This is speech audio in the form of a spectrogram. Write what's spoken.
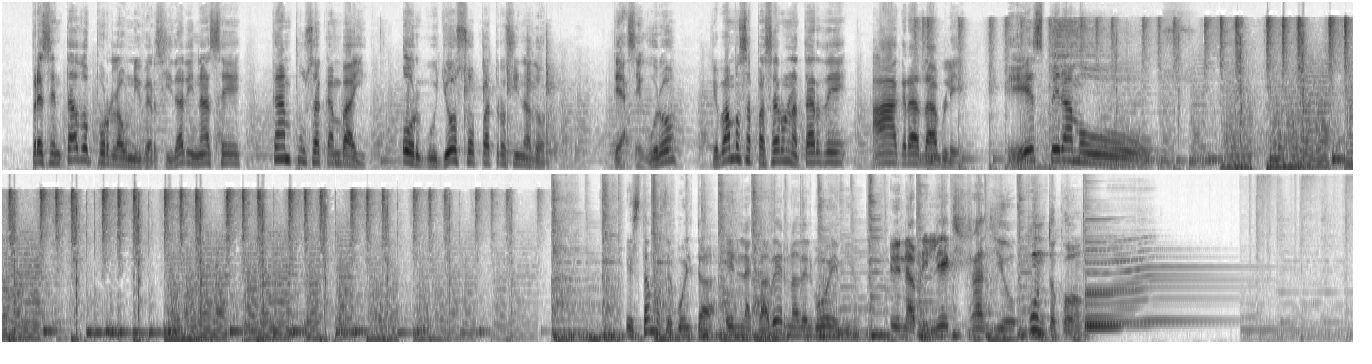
presentado por la Universidad INACE Campus Acambay, orgulloso patrocinador. Te aseguro que vamos a pasar una tarde agradable. Te esperamos. Estamos de vuelta en la caverna del bohemio. En abrilexradio.com.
